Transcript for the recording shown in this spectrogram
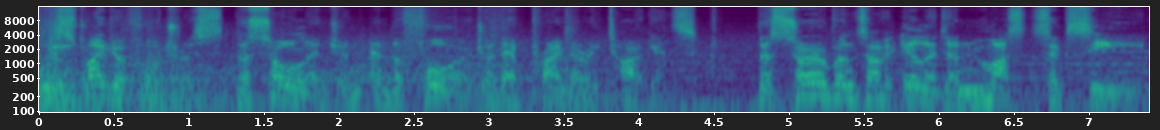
The Spider Fortress, the Soul Engine, and the Forge are their primary targets. The servants of Illidan must succeed.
